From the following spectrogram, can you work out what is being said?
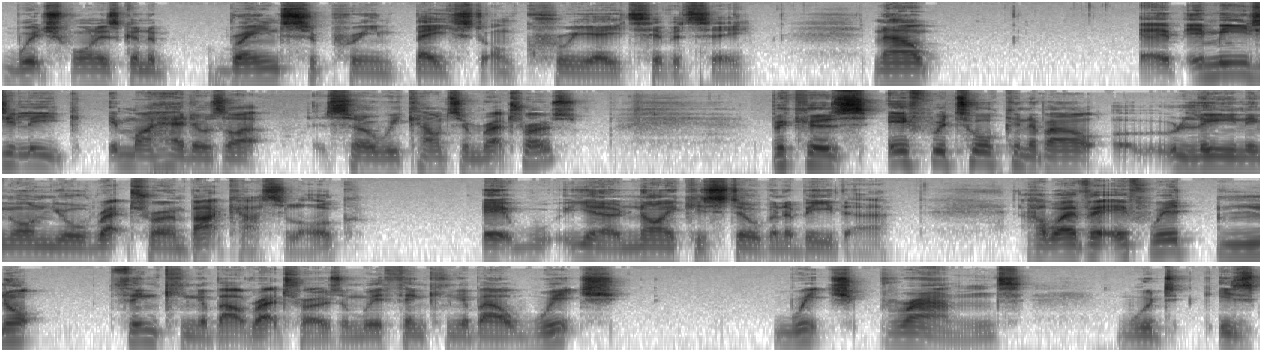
which one is going to reign supreme based on creativity? Now, immediately in my head, I was like, so are we counting retros? Because if we're talking about leaning on your retro and back catalogue, it you know Nike is still going to be there. However, if we're not thinking about retros and we're thinking about which which brand would is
